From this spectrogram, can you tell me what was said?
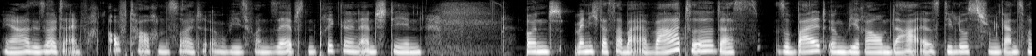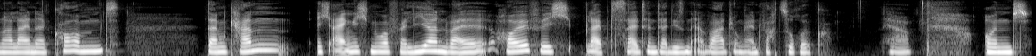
Ja, sie sollte einfach auftauchen, es sollte irgendwie von selbst ein Prickeln entstehen. Und wenn ich das aber erwarte, dass sobald irgendwie Raum da ist, die Lust schon ganz von alleine kommt, dann kann ich eigentlich nur verlieren, weil häufig bleibt es halt hinter diesen Erwartungen einfach zurück. Ja. Und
